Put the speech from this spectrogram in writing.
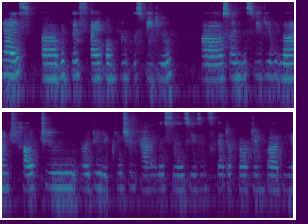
guys uh, with this I conclude this video uh, so in this video we learned how to uh, do regression analysis using scatter plot in Power BI,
